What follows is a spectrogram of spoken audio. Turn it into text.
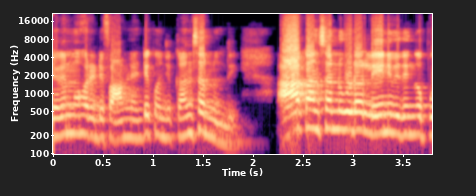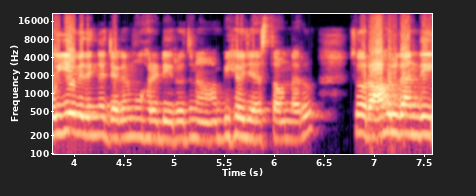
జగన్మోహన్ రెడ్డి ఫ్యామిలీ అంటే కొంచెం కన్సర్న్ ఉంది. ఆ కన్సర్న్ కూడా లేని విధంగా పొయ్యే విధంగా జగన్మోహన్ రెడ్డి ఈ రోజున బిహేవ్ చేస్తూ ఉన్నారు. సో రాహుల్ గాంధీ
